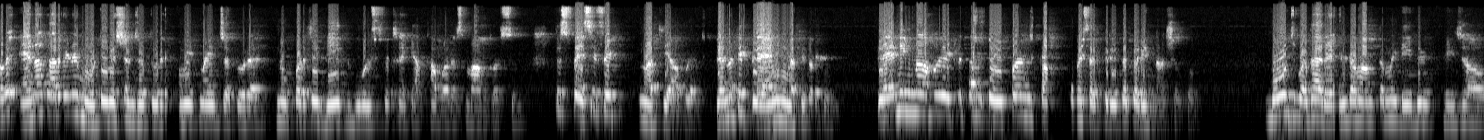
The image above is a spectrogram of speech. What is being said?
હવે એના કારણે મોટિવેશન જતું રહે કમિટમેન્ટ જતું રહે અને ઉપરથી બીગ ગોલ્સ છે કે આખા વર્ષમાં આમ કરશું. તો સ્પેસિફિક નથી આપણે, જેનાથી પ્લાનિંગ નથી થતું. પ્લાનિંગ ના હોય એટલે તમે કોઈ પણ તમે સરખી કરી ના શકો. બહુ જ બધા રેન્ડમ આમ તમે ડેબિટ થઈ જાઓ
